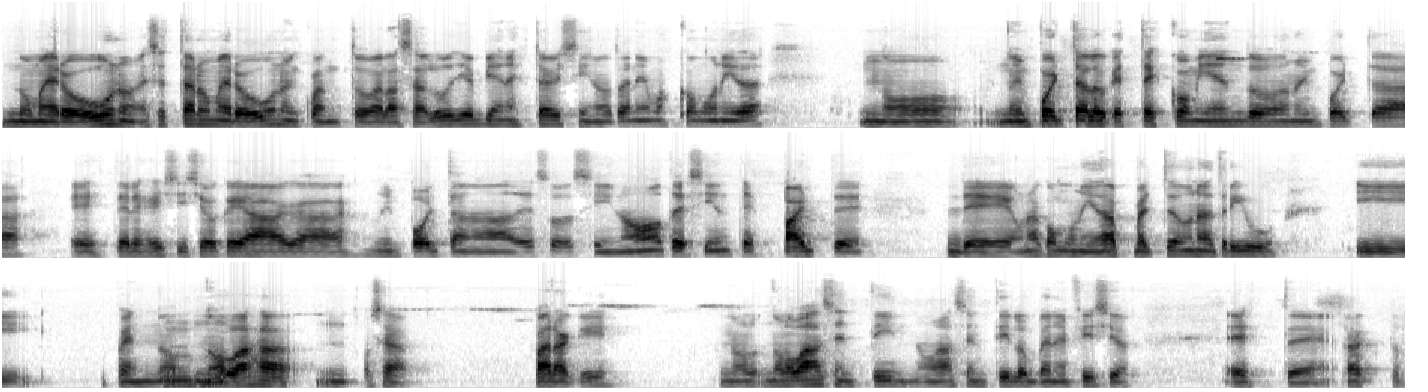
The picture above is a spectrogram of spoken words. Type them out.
número uno, ese está número uno en cuanto a la salud y el bienestar. Si no tenemos comunidad, no, no importa lo que estés comiendo, no importa este, el ejercicio que hagas, no importa nada de eso. Si no te sientes parte de una comunidad, parte de una tribu, y pues no, no vas a, o sea, ¿para qué? No, no lo vas a sentir, no vas a sentir los beneficios. Este, Exacto.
